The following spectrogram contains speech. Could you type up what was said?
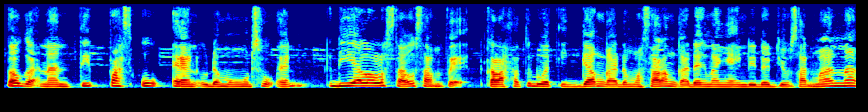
tau gak nanti pas UN udah mengurus UN dia lolos tahu sampai kelas 1, 2, 3 nggak ada masalah nggak ada yang nanyain dia dari jurusan mana.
